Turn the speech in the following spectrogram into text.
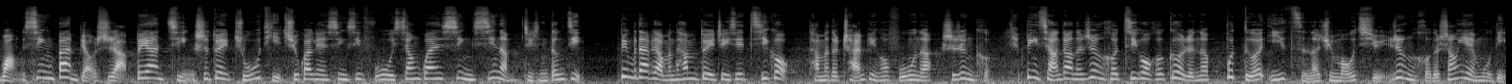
网信办表示啊，备案仅是对主体区块链信息服务相关信息呢进行登记，并不代表呢他们对这些机构他们的产品和服务呢是认可，并强调呢任何机构和个人呢不得以此呢去谋取任何的商业目的。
